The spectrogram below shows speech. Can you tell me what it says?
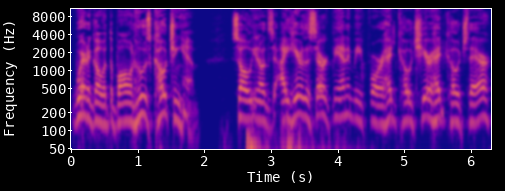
where to go with the ball and who's coaching him? So, you know, I hear this Eric Bieniemy for head coach here, head coach there.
